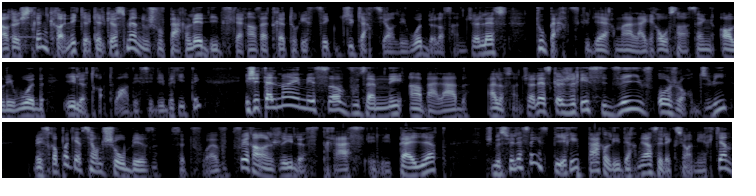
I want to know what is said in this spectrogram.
enregistré une chronique il y a quelques semaines où je vous parlais des différents attraits touristiques du quartier Hollywood de Los Angeles, tout particulièrement la grosse enseigne Hollywood et le trottoir des célébrités. Et j'ai tellement aimé ça vous amener en balade à Los Angeles que je récidive aujourd'hui, mais il ne sera pas question de showbiz cette fois. Vous pouvez ranger le strass et les paillettes je me suis laissé inspirer par les dernières élections américaines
